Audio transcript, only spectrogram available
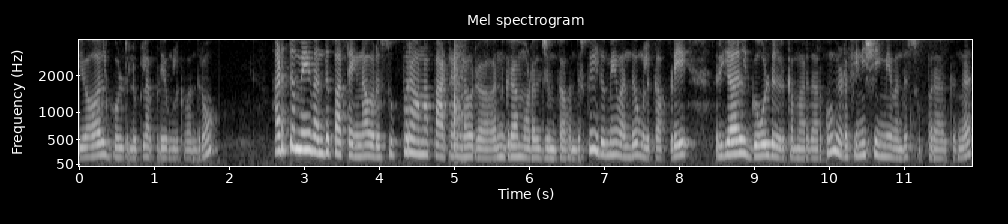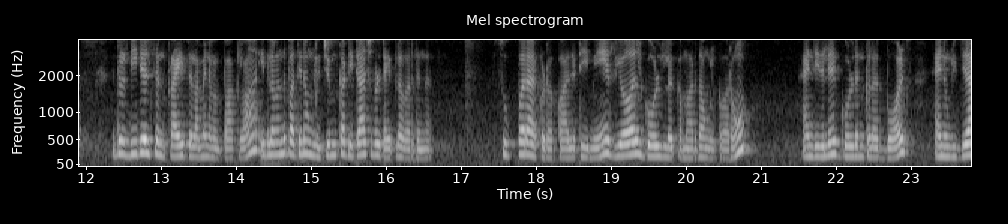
real gold லுக்கில் அப்படியே உங்களுக்கு வந்துடும் அடுத்துமே வந்து பார்த்தீங்கன்னா ஒரு சூப்பரான பேட்டர்னில் ஒரு அன்கிராம் மாடல் ஜிம்கா வந்திருக்கு. இதுவுமே வந்து உங்களுக்கு அப்படியே ரியல் கோல்டில் இருக்க மாதிரி தான் இருக்கும். இதோட ஃபினிஷிங்குமே வந்து சூப்பராக இருக்குங்க. இதோட டீட்டெயில்ஸ் அண்ட் ப்ரைஸ் எல்லாமே நம்ம பார்க்கலாம். இதில் வந்து பார்த்தீங்கன்னா உங்களுக்கு ஜிம்கா டிட்டாச்சபிள் டைப்பில் வருதுங்க. சூப்பராக இருக்கோட குவாலிட்டியுமே. ரியல் கோல்டில் இருக்க மாதிரி தான் உங்களுக்கு வரும். அண்ட் இதிலே கோல்டன் கலர் பால்ஸ் அண்ட் உங்களுக்கு டிடா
